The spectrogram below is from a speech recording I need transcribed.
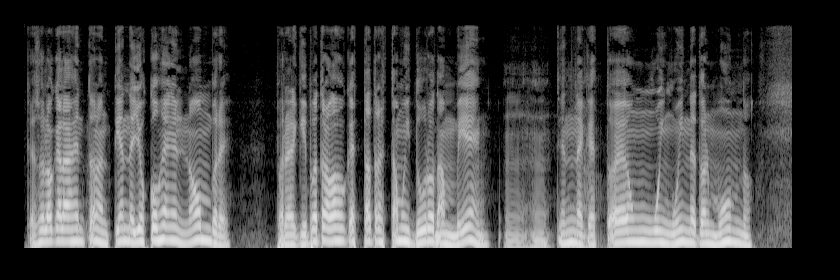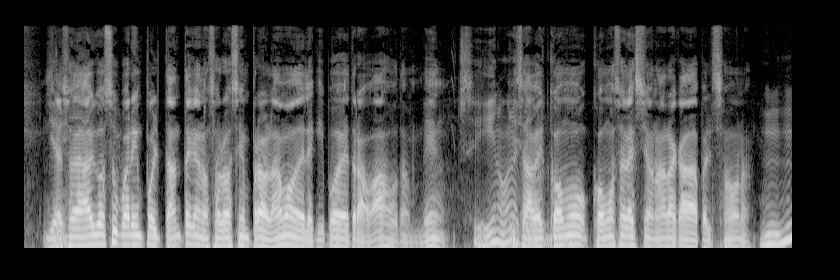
que eso es lo que la gente no entiende. Ellos cogen el nombre, pero el equipo de trabajo que está atrás está muy duro también, Ujú. ¿entiendes? Que esto es un win-win de todo el mundo. Y eso es algo súper importante que nosotros siempre hablamos del equipo de trabajo también. Sí, ¿no? Y saber cómo, cómo seleccionar a cada persona. Mm,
